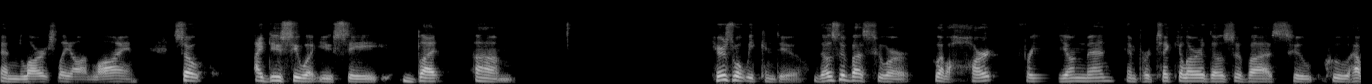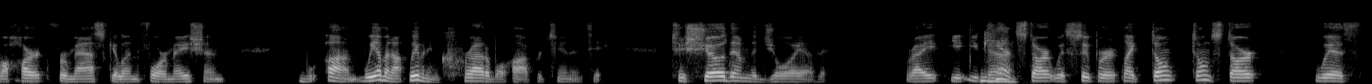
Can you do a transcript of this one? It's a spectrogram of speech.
and largely online. So i do see what you see but um, here's what we can do. Those of us who are who have a heart for young men in particular those of us who who have a heart for masculine formation um, we have an we have an incredible opportunity to show them the joy of it right? You, you Yeah. can't start with super like don't don't start with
